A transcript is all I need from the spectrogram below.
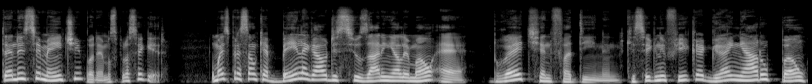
Tendo isso em mente, podemos prosseguir. Uma expressão que é bem legal de se usar em alemão é Brötchen verdienen, que significa ganhar o pão,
